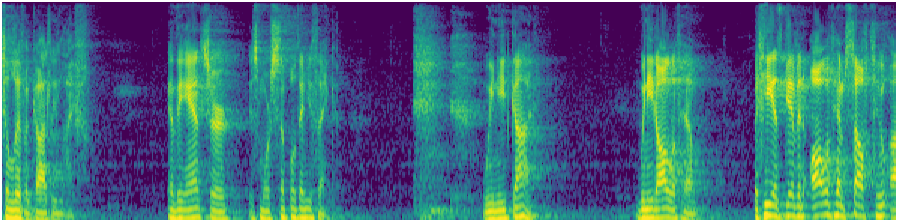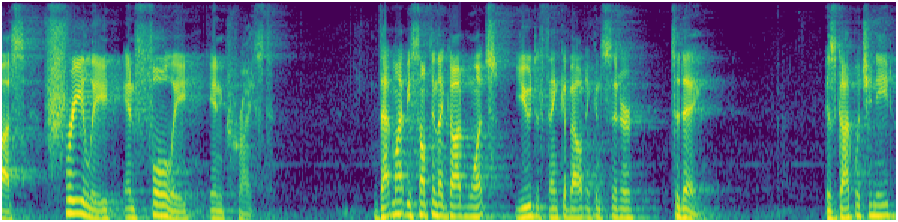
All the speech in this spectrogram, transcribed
to live a godly life? And the answer is more simple than you think. We need God. We need all of Him. But He has given all of Himself to us freely and fully in Christ. That might be something that God wants you to think about and consider today. Is God what you need?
